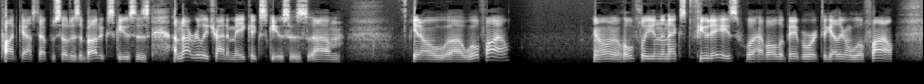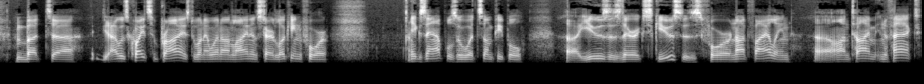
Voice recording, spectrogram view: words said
podcast episode is about excuses, I'm not really trying to make excuses. Um, you know, uh, we'll file. You know, hopefully in the next few days we'll have all the paperwork together and we'll file. But uh, I was quite surprised when I went online and started looking for examples of what some people uh, use as their excuses for not filing uh, on time. In fact,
